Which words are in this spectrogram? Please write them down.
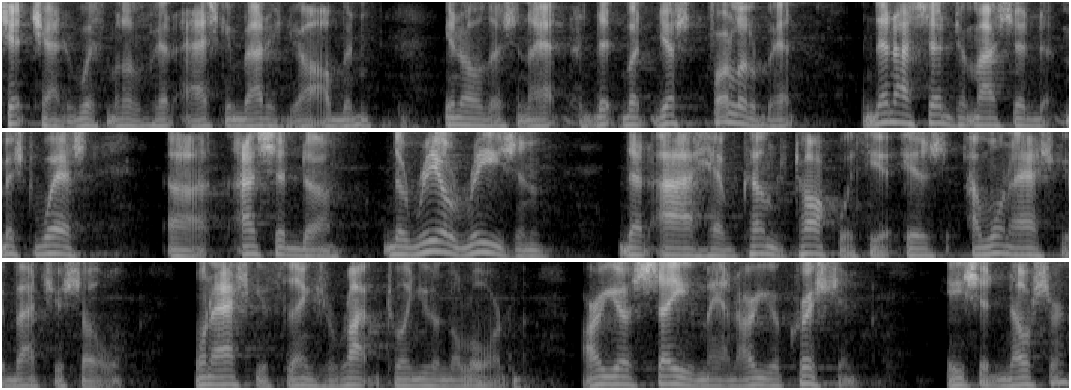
chit chatted with him a little bit, asked him about his job and, you know, this and that, but just for a little bit. And then I said to him, I said, Mr. West, uh, I said, uh, the real reason that I have come to talk with you is I want to ask you about your soul. I want to ask you if things are right between you and the Lord. Are you a saved man? Are you a Christian? He said, No, sir.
